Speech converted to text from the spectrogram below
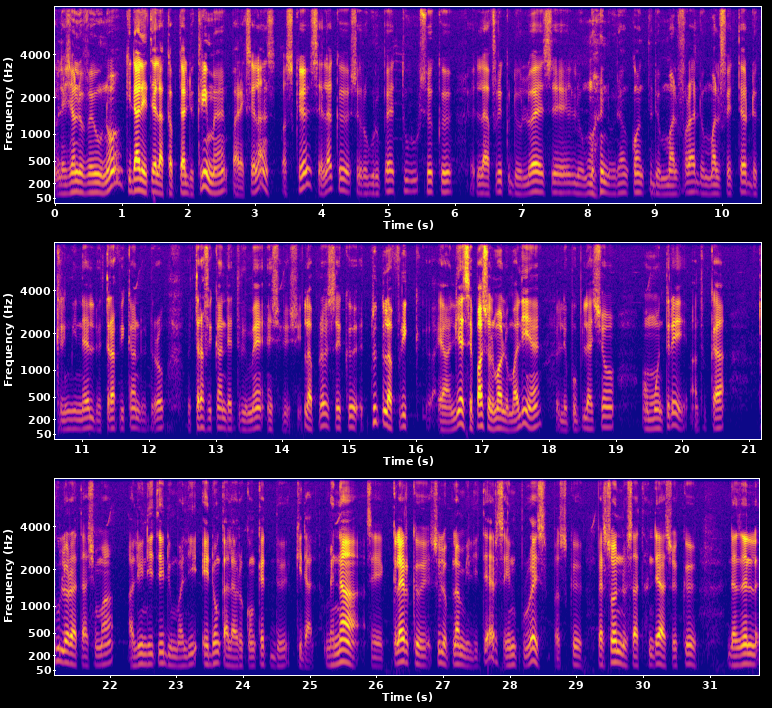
Les gens le veuillent ou non, Kidal était la capitale du crime hein, par excellence, parce que c'est là que se regroupaient tout ce que l'Afrique de l'Ouest et le Moyen-Orient compte de malfrats, de malfaiteurs, de criminels, de trafiquants de drogue, de trafiquants d'êtres humains, ainsi de suite. La preuve, c'est que toute l'Afrique est en lien, ce n'est pas seulement le Mali. Hein. Les populations ont montré, en tout cas, tout leur attachement à l'unité du Mali et donc à la reconquête de Kidal. Maintenant, c'est clair que sur le plan militaire, c'est une prouesse parce que personne ne s'attendait à ce que dans un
